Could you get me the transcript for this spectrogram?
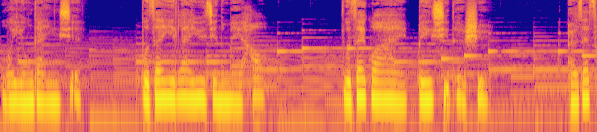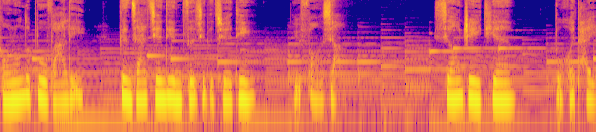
我会勇敢一些，不再依赖遇见的美好，不再挂碍悲喜得失，而在从容的步伐里，更加坚定自己的决定与方向。希望这一天不会太远。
